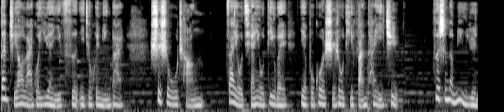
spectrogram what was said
但只要来过医院一次，你就会明白，世事无常。再有钱有地位，也不过是肉体凡胎一具，自身的命运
